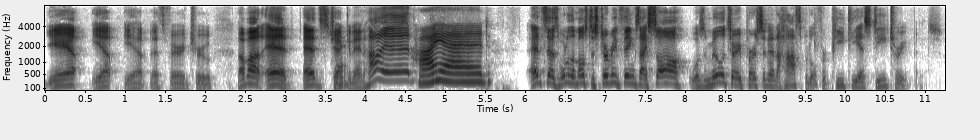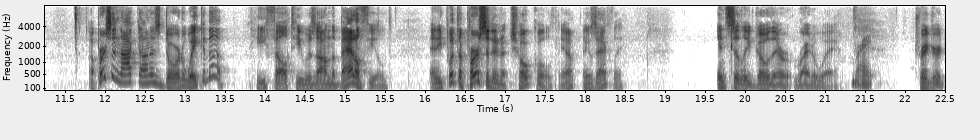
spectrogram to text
Yep, yep, yep. That's very true. How about Ed? Ed's checking in. Hi, Ed. Hi, Ed. Ed says one of the most disturbing things I saw was a military person in a hospital for PTSD treatment. A person knocked on his door to wake him up. He felt he was on the battlefield, and he put the person in a chokehold. Yep, exactly. Instantly go there right away. Right. Triggered.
